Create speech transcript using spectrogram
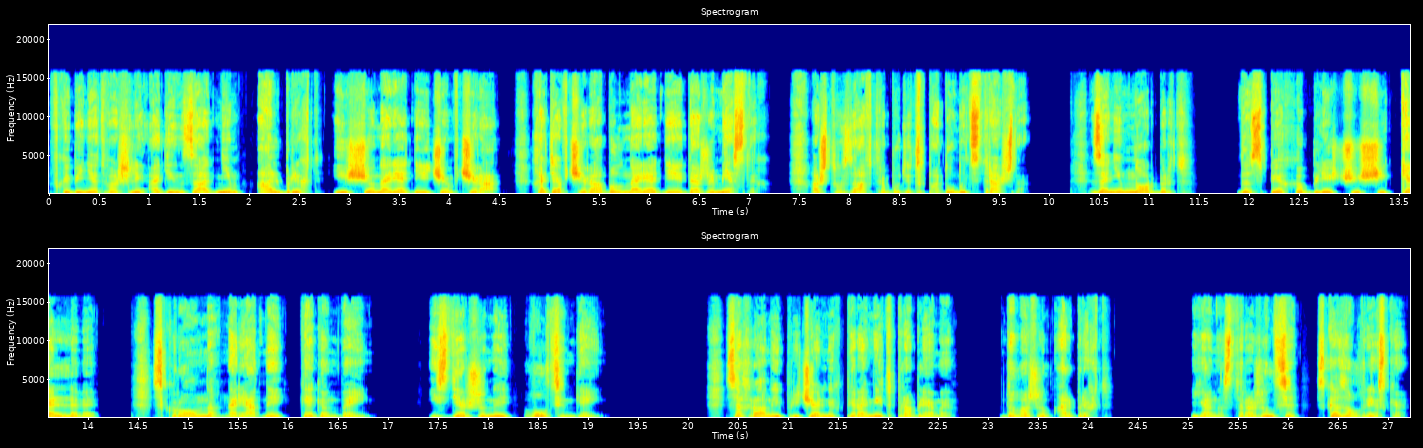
В кабинет вошли один за одним Альбрехт еще наряднее, чем вчера, хотя вчера был наряднее даже местных. А что завтра будет, подумать страшно. За ним Норберт, доспеха блещущий Келлеве, скромно нарядный Кегенвейн и сдержанный Волцингейн. «С охраной причальных пирамид проблемы», — доложил Альбрехт. Я насторожился, сказал резко.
